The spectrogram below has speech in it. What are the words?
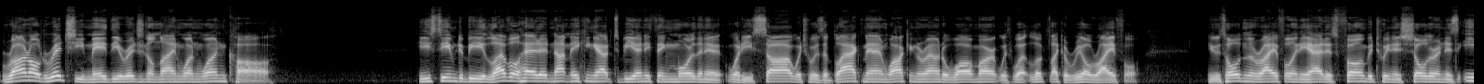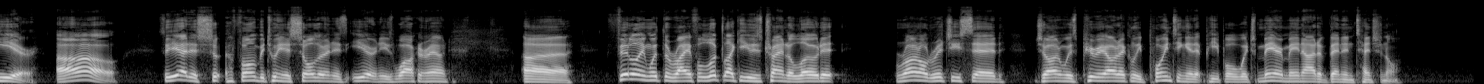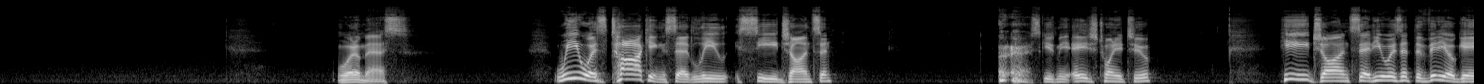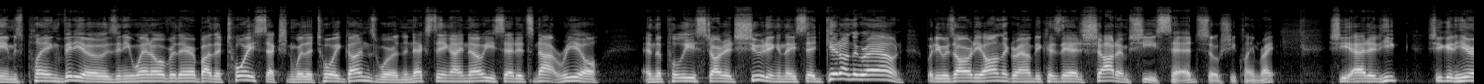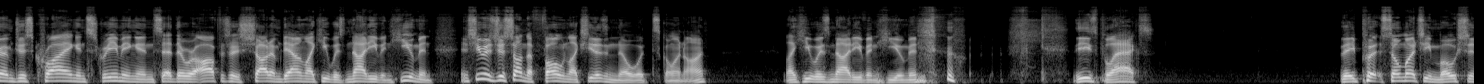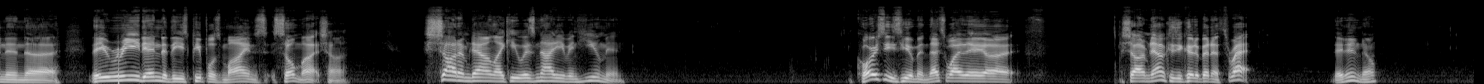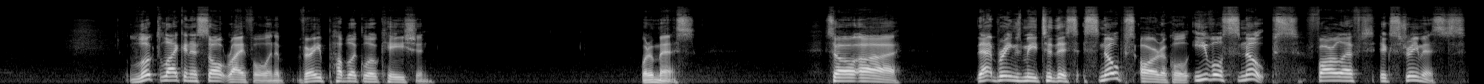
Ronald Ritchie made the original 911 call. He seemed to be level headed, not making out to be anything more than what he saw, which was a black man walking around a Walmart with what looked like a real rifle. He was holding the rifle and he had his phone between his shoulder and his ear. Oh, so he had his sh- phone between his shoulder and his ear and he's walking around uh, fiddling with the rifle. Looked like he was trying to load it. Ronald Ritchie said John was periodically pointing it at people, which may or may not have been intentional. What a mess. We was talking, said Lee C. Johnson. Excuse me, age 22. He, John, said he was at the video games playing videos and he went over there by the toy section where the toy guns were. And the next thing I know, he said, it's not real. And the police started shooting and they said, get on the ground. But he was already on the ground because they had shot him, she said. So she claimed, right? She added, he, She could hear him just crying and screaming and said there were officers shot him down like he was not even human. And she was just on the phone like she doesn't know what's going on. Like he was not even human. These blacks. They put so much emotion and uh, they read into these people's minds so much, huh? Shot him down like he was not even human. Of course he's human. That's why they uh, shot him down because he could have been a threat. They didn't know. Looked like an assault rifle in a very public location. What a mess. So uh, that brings me to this Snopes article Evil Snopes, far left extremists.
